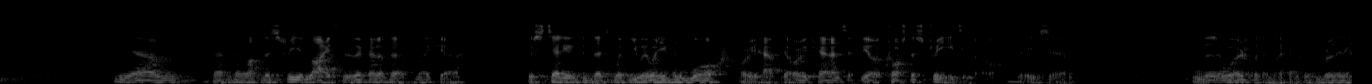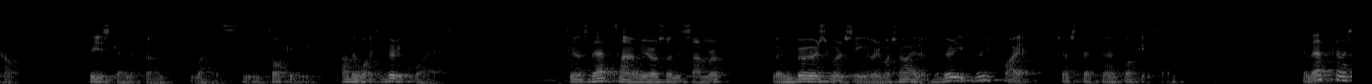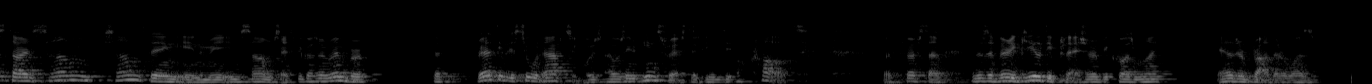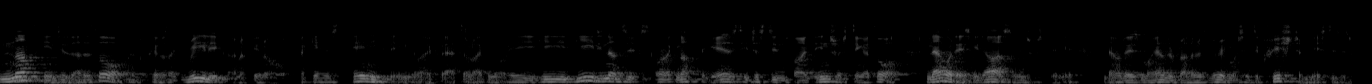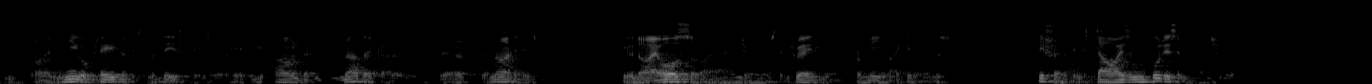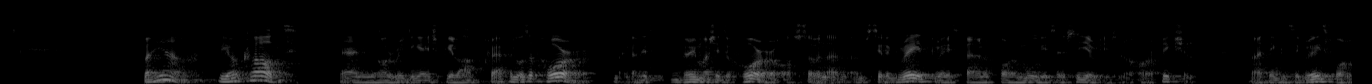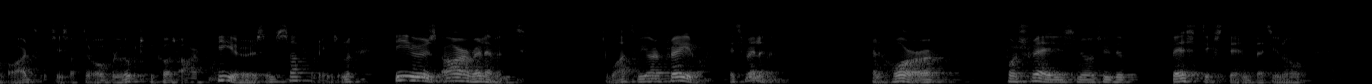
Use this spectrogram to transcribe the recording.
the um, the, the, the street light, the, the kind of the like uh, which tell you that when you when you can walk or you have or you can't you know cross the street you know these uh, there's a word for them I can't remember anyhow these kind of um, lights and talking. Otherwise very quiet. And it's that time here also in the summer when birds weren't singing very much either. So very very quiet just that kind of talking sound. And that kind of started some something in me in some sense because I remember that relatively soon afterwards I was interested in the occult for the first time. And it was a very guilty pleasure because my elder brother was not into that at all. You know, he was like really kind of, you know, against anything like that. Or like, you know, he he he did not or like not against, he just didn't find it interesting at all. Nowadays he does interesting. Nowadays my elder brother is very much into Christian mysticism or like Neoplatonism and these things. You know, he, he found another kind of route there than I did. Even though I also I, I enjoy those things greatly. For me, like you know, it was different things, Taoism and Buddhism eventually. But yeah, the occult, and you know, reading H.P. Lovecraft and lots of horror. I got very much into horror also, and I'm still a great, great fan of horror movies and series, you know, horror fiction. I think it's a great form of art, which is often overlooked because our fears and sufferings, you know, fears are relevant. What we are afraid of, it's relevant. And horror portrays, you know, to the best extent that, you know,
